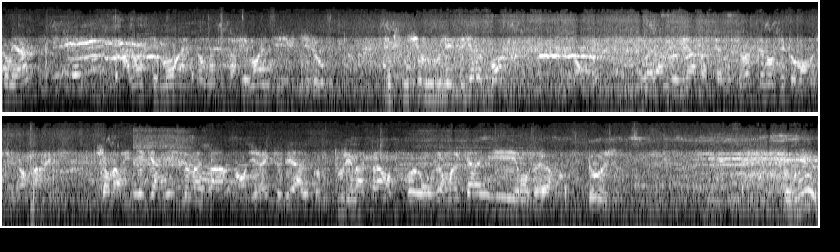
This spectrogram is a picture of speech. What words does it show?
Combien Ah non, c'est moins. Ça fait moins de 18 kilos. C'est que monsieur, vous voulez essayer le poids Bon, si madame veut bien, parce que monsieur, votre prénom c'est comment, monsieur Jean-Marie Jean-Marie est garni ce matin en direct des Halles, comme tous les matins, entre 11h moins le quart et 11h. 12. C'est mieux,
